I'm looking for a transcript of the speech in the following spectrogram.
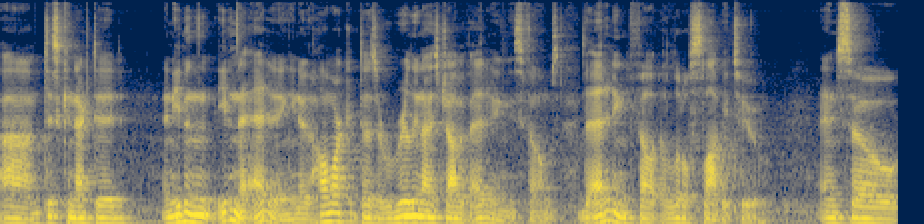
um, disconnected. And even even the editing, you know, Hallmark does a really nice job of editing these films. The editing felt a little sloppy too, and so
